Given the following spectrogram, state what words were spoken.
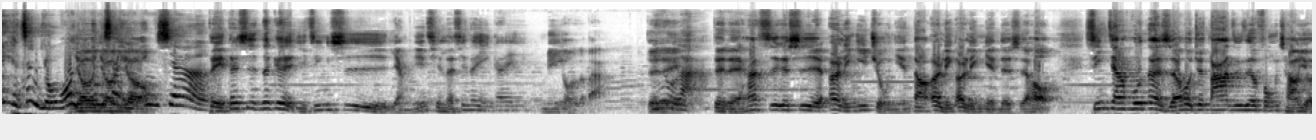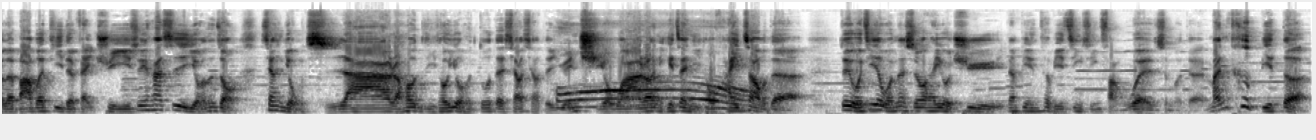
哎，好像有哦，有有有印象。对，但是那个已经是两年前了，现在应该没有了吧？对有啦对对，它这个是二零一九年到二零二零年的时候，新加坡那时候就搭着这个风潮，有了 bubble tea 的 factory，所以它是有那种像泳池啊，然后里头有很多的小小的圆球啊，哦然后你可以在里头拍照的。对，我记得我那时候还有去那边特别进行访问什么的，蛮特别的，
